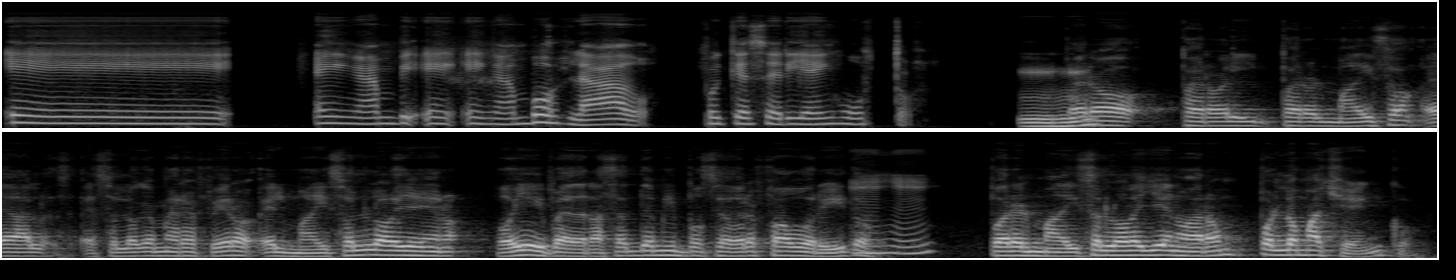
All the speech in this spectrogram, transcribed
eh, en, en, ambos lados, porque sería injusto. Pero, pero el, pero el Madison, eh, eso es lo que me refiero. El Madison lo llenó. Oye, y Pedraza es de mis boxeadores favoritos. Pero el Madison lo llenaron por Lomachenko.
